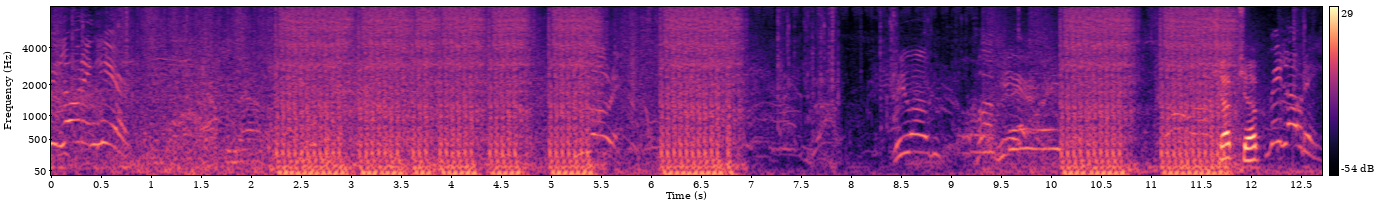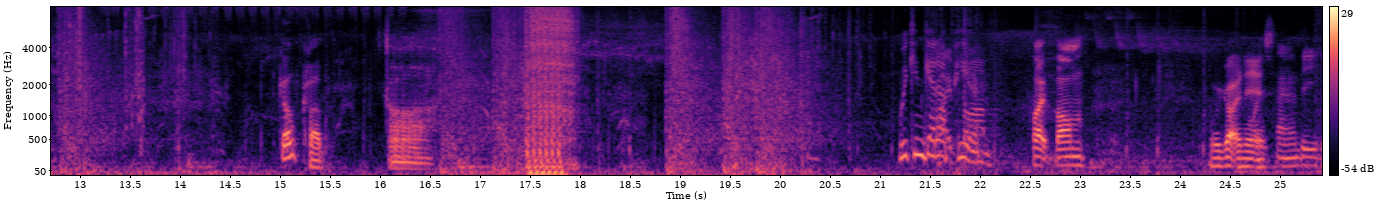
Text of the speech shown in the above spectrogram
Reloading here. Reloading. Reloading. Club here. Chub chub! Reloading. Golf club. Oh, We can get up here. bomb. pipe bomb. What we got in here? Always handy.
